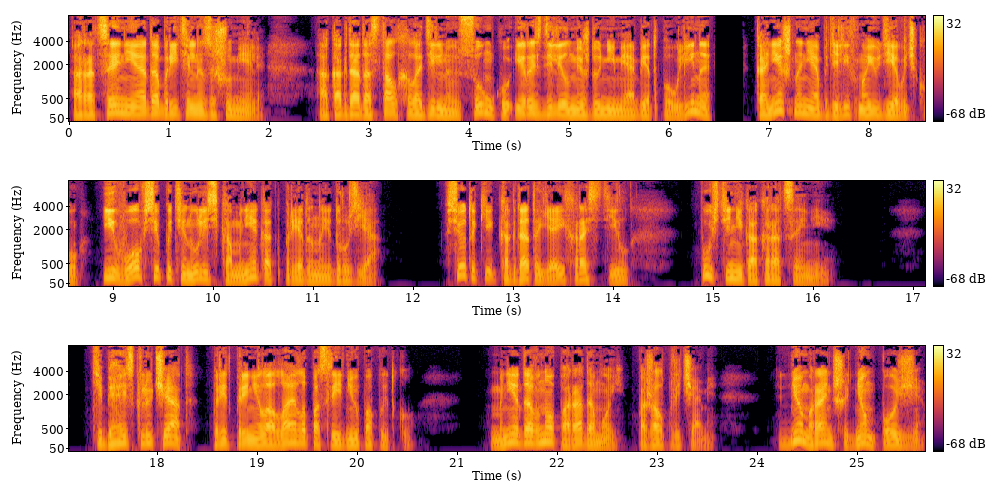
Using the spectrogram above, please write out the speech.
Арацении одобрительно зашумели, а когда достал холодильную сумку и разделил между ними обед Паулины, конечно, не обделив мою девочку, и вовсе потянулись ко мне, как преданные друзья. Все-таки когда-то я их растил, пусть и не как Арацении. «Тебя исключат», — предприняла Лайла последнюю попытку. «Мне давно пора домой», — пожал плечами. «Днем раньше, днем позже.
